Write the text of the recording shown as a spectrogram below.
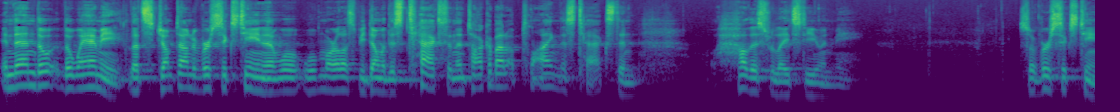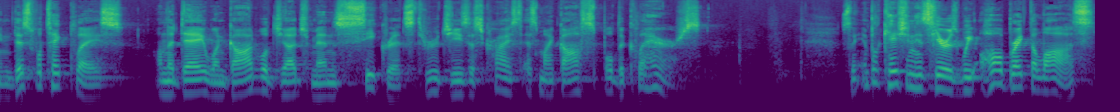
And then the, the whammy. Let's jump down to verse 16 and we'll, we'll more or less be done with this text and then talk about applying this text and how this relates to you and me. So, verse 16 this will take place on the day when God will judge men's secrets through Jesus Christ, as my gospel declares. So, the implication is here is we all break the laws.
